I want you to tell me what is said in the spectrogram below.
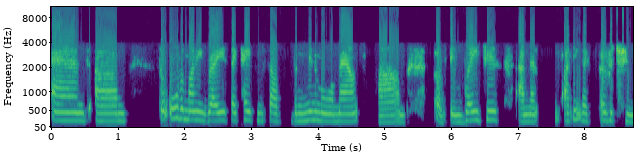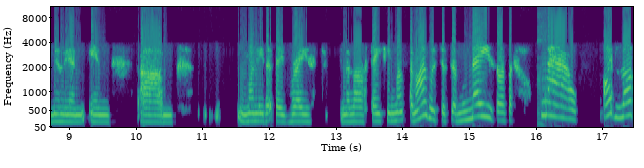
and um, so all the money raised, they paid themselves the minimal amount um, of in wages, and then I think there's over two million in um, money that they've raised in the last 18 months. And I was just amazed. I was like, hmm. wow, I'd love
